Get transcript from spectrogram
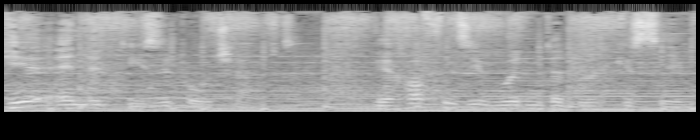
Hier endet diese Botschaft. Wir hoffen, Sie wurden dadurch gesegnet.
